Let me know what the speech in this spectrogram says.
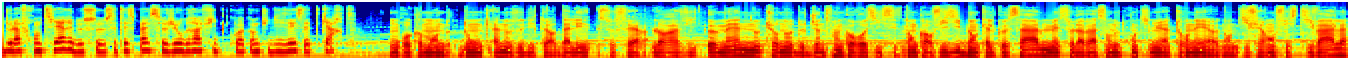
de la frontière et de cet espace géographique, comme tu disais, cette carte. On recommande donc à nos auditeurs d'aller se faire leur avis eux-mêmes. Nocturno de Gianfranco Rossi, c'est encore visible dans quelques salles, mais cela va sans doute continuer à tourner euh, dans différents festivals.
